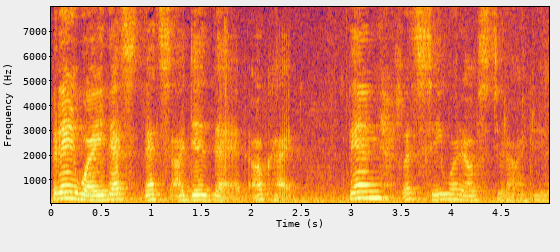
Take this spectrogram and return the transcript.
but anyway, that's that's I did that. Okay, then let's see what else did I do.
